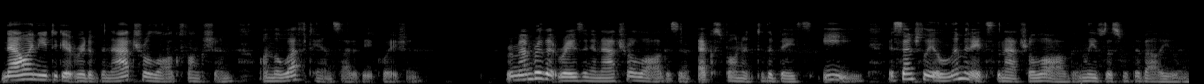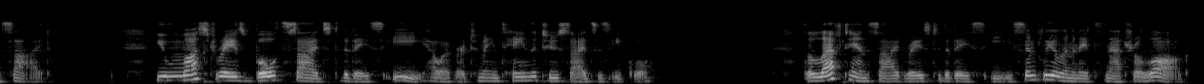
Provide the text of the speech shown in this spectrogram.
Now I need to get rid of the natural log function on the left-hand side of the equation. Remember that raising a natural log as an exponent to the base e essentially eliminates the natural log and leaves us with the value inside. You must raise both sides to the base e, however, to maintain the two sides as equal. The left-hand side raised to the base e simply eliminates the natural log.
